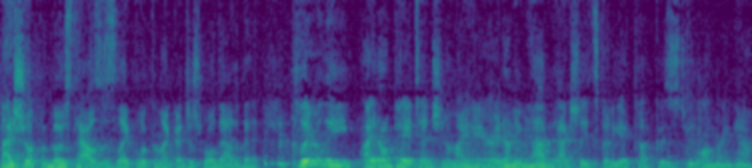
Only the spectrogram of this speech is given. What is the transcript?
I show up at most houses like looking like I just rolled out of bed. Clearly, I don't pay attention to my hair. I don't even have. Actually, it's going to get cut because it's too long right now.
